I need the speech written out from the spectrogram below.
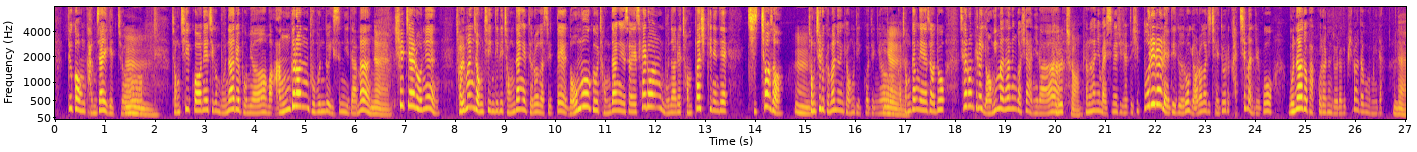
뜨거운 감자이겠죠. 음. 정치권의 지금 문화를 보면 뭐 안 그런 부분도 있습니다만 네. 실제로는 젊은 정치인들이 정당에 들어갔을 때 너무 그 정당에서의 새로운 문화를 전파시키는데 지쳐서 음. 정치를 그만두는 경우도 있거든요. 네. 그러니까 정당 내에서도 새로운 피를 영입만 하는 것이 아니라 그렇죠. 변호사님 말씀해 주셨듯이 뿌리를 내리도록 여러 가지 제도를 같이 만들고 문화도 바꾸려는 노력이 필요하다고 봅니다. 네.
